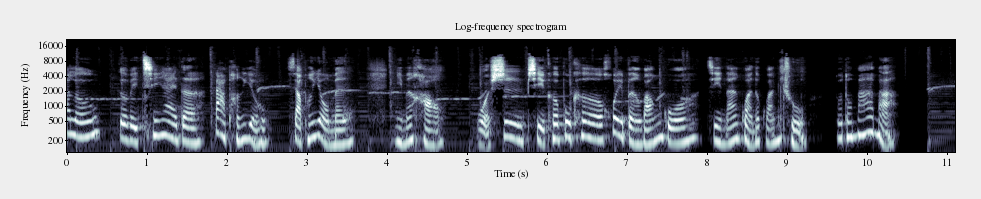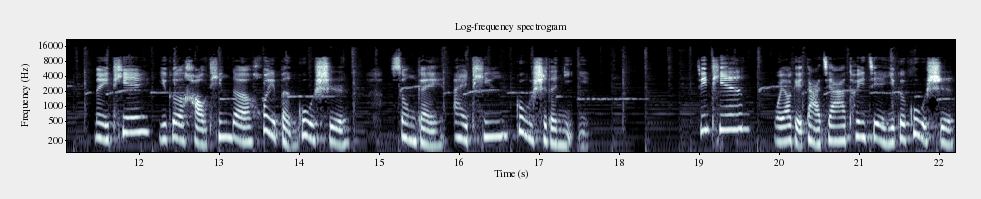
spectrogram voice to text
Hello，各位亲爱的大朋友、小朋友们，你们好！我是匹克布克绘本王国济南馆的馆主多多妈妈。每天一个好听的绘本故事，送给爱听故事的你。今天我要给大家推荐一个故事，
